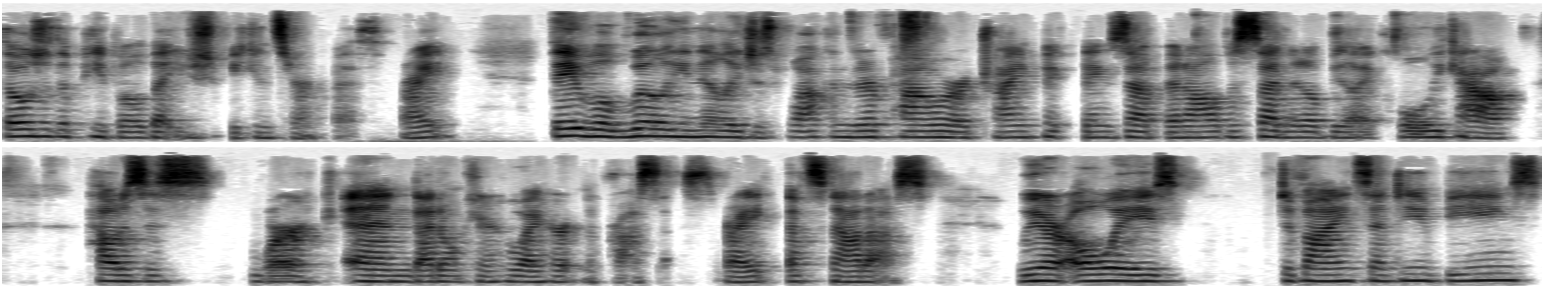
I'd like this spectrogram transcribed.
those are the people that you should be concerned with, right? They will willy nilly just walk into their power or try and pick things up. And all of a sudden it'll be like, holy cow, how does this work? And I don't care who I hurt in the process, right? That's not us. We are always divine sentient beings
